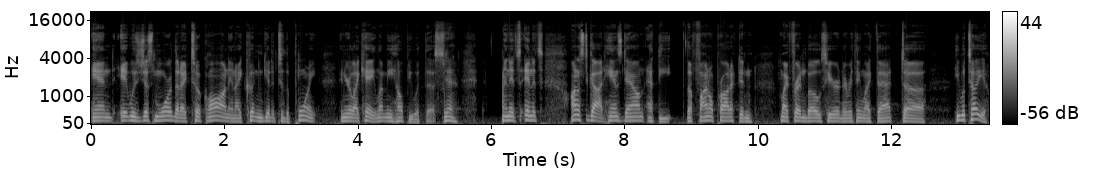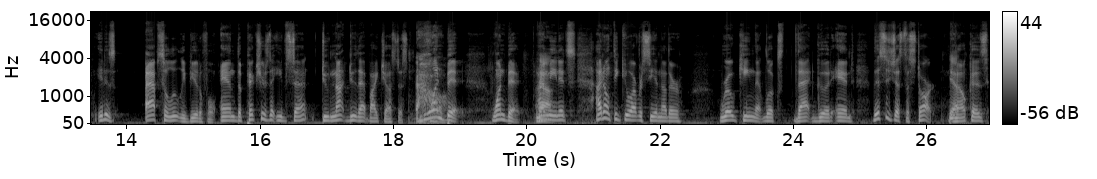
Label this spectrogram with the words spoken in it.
And it was just more that I took on, and I couldn't get it to the point. And you're like, "Hey, let me help you with this." yeah. and it's and it's honest to God, hands down at the the final product. And my friend Bo's here and everything like that. Uh, he will tell you it is absolutely beautiful. And the pictures that you've sent do not do that bike justice. Oh. One bit, one bit. No. I mean, it's. I don't think you'll ever see another Road King that looks that good. And this is just the start. You Yep. know, because.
